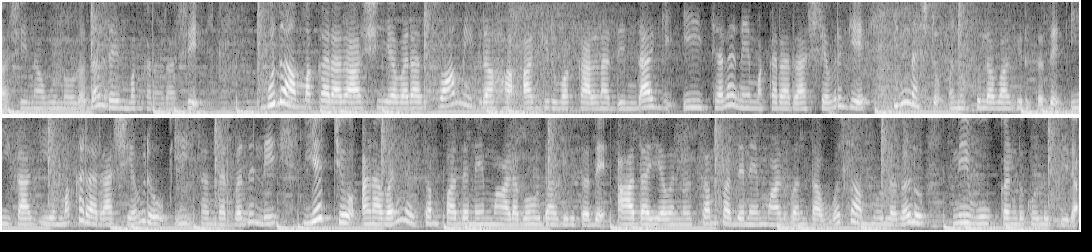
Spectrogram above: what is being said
ರಾಶಿ ನಾವು ನೋಡೋದಾದರೆ ಮಕರ ರಾಶಿ. ಬುಧ ಮಕರ ರಾಶಿಯವರ ಸ್ವಾಮಿ ಗ್ರಹ ಆಗಿರುವ ಕಾರಣದಿಂದಾಗಿ ಈ ಚಲನೆ ಮಕರ ರಾಶಿಯವರಿಗೆ ಇನ್ನಷ್ಟು ಅನುಕೂಲವಾಗಿರುತ್ತದೆ. ಹೀಗಾಗಿಯೇ ಮಕರ ರಾಶಿಯವರು ಈ ಸಂದರ್ಭದಲ್ಲಿ ಹೆಚ್ಚು ಹಣವನ್ನು ಸಂಪಾದನೆ ಮಾಡಬಹುದಾಗಿರುತ್ತದೆ. ಆದಾಯವನ್ನು ಸಂಪಾದನೆ ಮಾಡುವಂಥ ಹೊಸ ಮೂಲಗಳು ನೀವು ಕಂಡುಕೊಳ್ಳುತ್ತೀರಾ?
